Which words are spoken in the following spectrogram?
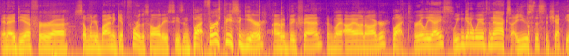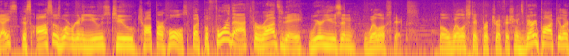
an idea for uh, someone you're buying a gift for this holiday season. But first piece of gear, I'm a big fan of my Ion Auger, but early ice, we can get away with an axe. I use this to check the ice. This also is what we're gonna use to chop our holes. But before that, for rod today, we're using willow sticks little willow stick brook trout fishing. It's very popular.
